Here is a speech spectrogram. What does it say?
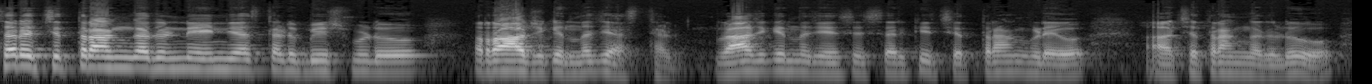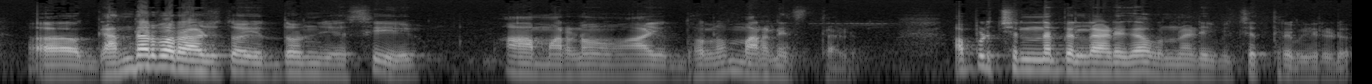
సరే చిత్రాంగదుడిని ఏం చేస్తాడు భీష్ముడు? రాజు కింద చేస్తాడు. రాజు కింద చేసేసరికి చిత్రాంగుడు చిత్రాంగదుడు గంధర్వరాజుతో యుద్ధం చేసి ఆ మరణం ఆ యుద్ధంలో మరణిస్తాడు. అప్పుడు చిన్న పిల్లాడిగా ఉన్నాడు ఈ విచిత్ర వీరుడు.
